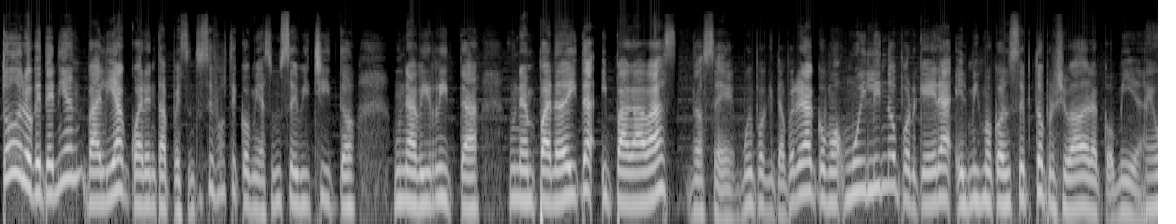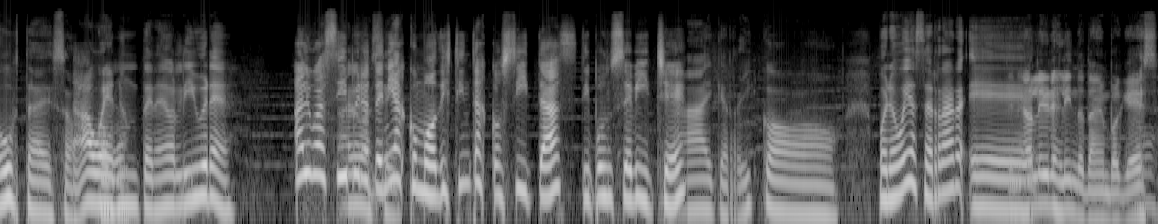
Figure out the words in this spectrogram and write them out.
todo lo que tenían valía 40 pesos. Entonces vos te comías un cevichito, una birrita, una empanadita y pagabas, no sé, muy poquito. Pero era como muy lindo porque era el mismo concepto pero llevado a la comida. Me gusta eso. Ah, bueno. Como un tenedor libre. Algo así, Algo pero así. tenías como distintas cositas, tipo un ceviche. Ay, qué rico. Bueno, voy a cerrar. eh, Tenedor libre es lindo también porque es.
